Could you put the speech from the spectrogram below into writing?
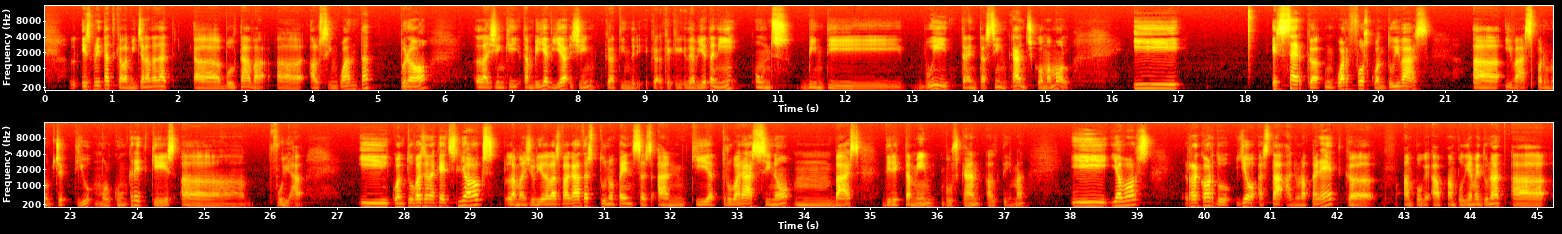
És veritat que la mitjana d'edat eh, voltava eh, als 50, però la gent que també hi havia gent que, tindria, que, que, que devia tenir uns 28, 35 anys, com a molt. I és cert que un quart fosc, quan tu hi vas, eh, hi vas per un objectiu molt concret, que és eh, follar. I quan tu vas en aquests llocs, la majoria de les vegades tu no penses en qui et trobaràs, sinó mm, vas directament buscant el tema. I llavors recordo jo estar en una paret que em, pogué, em podia haver donat a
